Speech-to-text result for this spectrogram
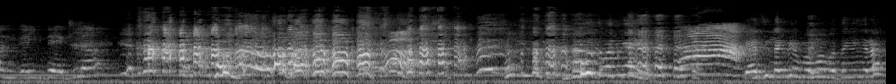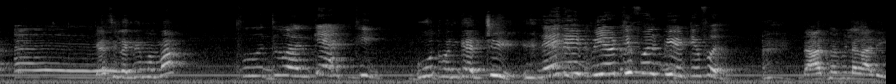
बन गई देख लो। भूत बन गई। कैसी लग रही है मम्मा बताइए जरा। कैसी लग रही है मम्मा? भूत बन के अच्छी। भूत बन के अच्छी। नहीं नहीं ब्यूटीफुल ब्यूटीफुल दांत में भी लगा दी।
